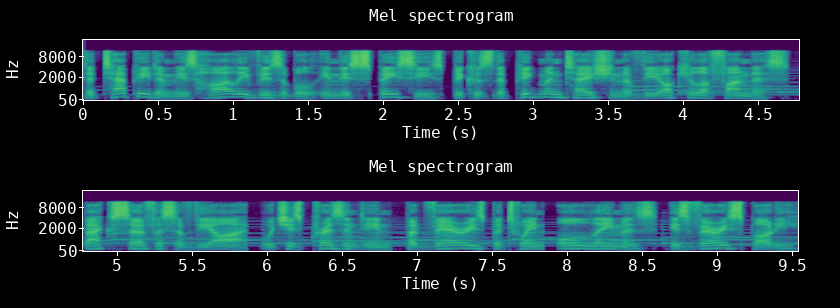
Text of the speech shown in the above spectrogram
The tapetum is highly visible in this species because the pigmentation of the ocular fundus back surface of the eye, which is present in, but varies between, all lemurs, is very spotty.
